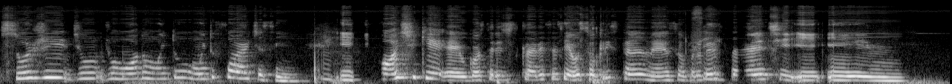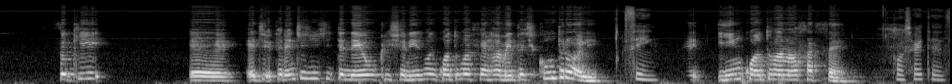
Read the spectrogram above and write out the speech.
Surge de um, de um modo muito, muito forte, assim. Uhum. E conste que é, eu gostaria de esclarecer assim, eu sou cristã, né? Eu sou protestante e, e, Só que é, é diferente a gente entender o cristianismo enquanto uma ferramenta de controle. Sim. E enquanto a nossa fé. Com certeza.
